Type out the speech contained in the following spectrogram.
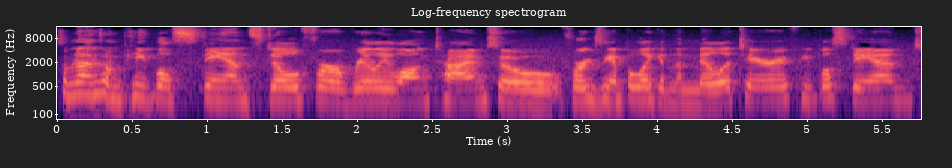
Sometimes when people stand still for a really long time, so for example, like in the military, if people stand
